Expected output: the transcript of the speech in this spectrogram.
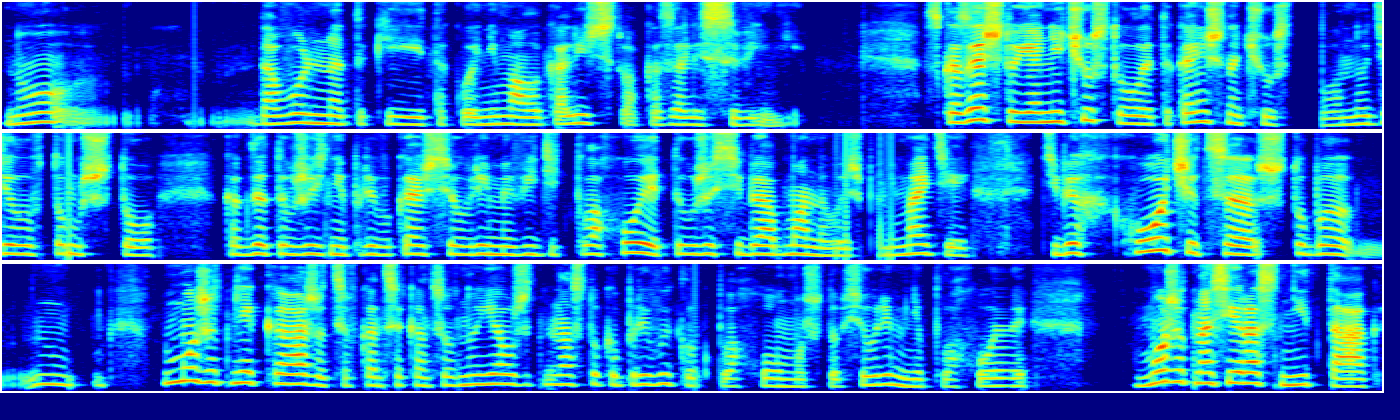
но довольно-таки такое немало количество оказались свиньи. Сказать, что я не чувствовала это, конечно, чувствовала. Но дело в том, что когда ты в жизни привыкаешь все время видеть плохое, ты уже себя обманываешь, понимаете? Тебе хочется, чтобы, ну может, мне кажется, в конце концов, но я уже настолько привыкла к плохому, что все время мне плохое. Может, на сей раз не так.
